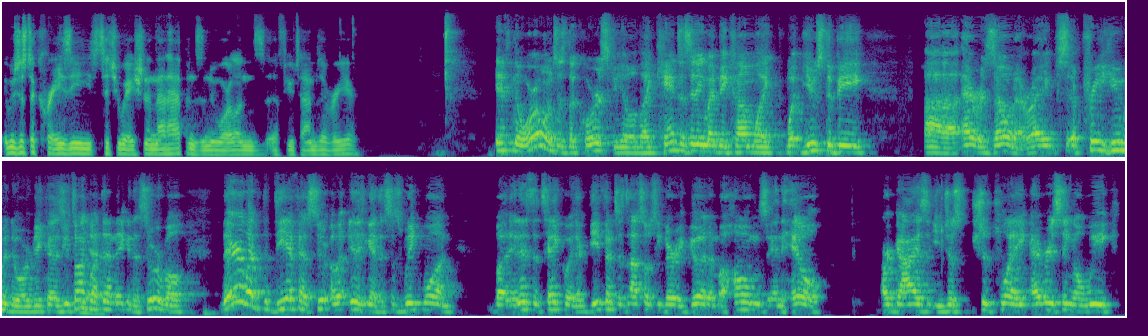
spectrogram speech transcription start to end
it was just a crazy situation, and that happens in New Orleans a few times every year if New Orleans is the Coors Field, like Kansas City might become like what used to be uh, Arizona, right? A pre-humidor because you talk yeah. about them making the Super Bowl. They're like the DFS. Again, this is week one, but it is the takeaway. Their defense is not supposed to be very good, and Mahomes and Hill are guys that you just should play every single week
